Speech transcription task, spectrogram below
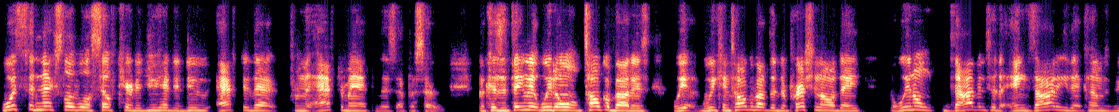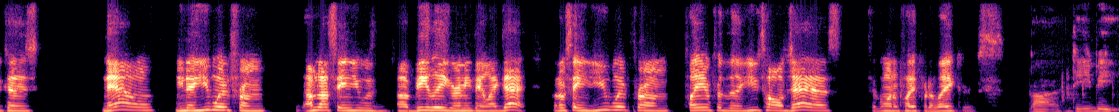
What's the next level of self-care that you had to do after that from the aftermath of this episode? Because the thing that we don't talk about is we we can talk about the depression all day, but we don't dive into the anxiety that comes because now, you know, you went from I'm not saying you was a B league or anything like that, but I'm saying you went from playing for the Utah Jazz to going to play for the Lakers. By DB.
